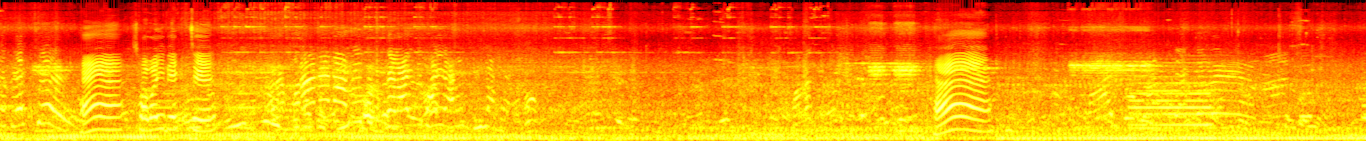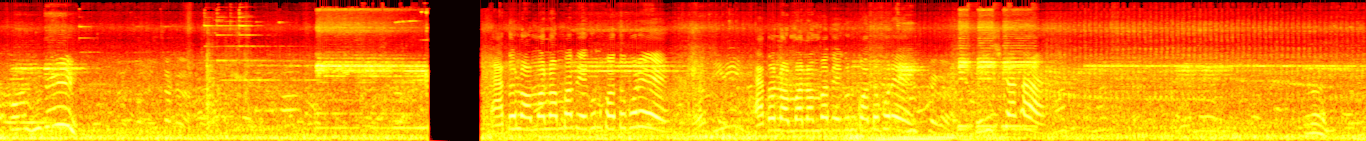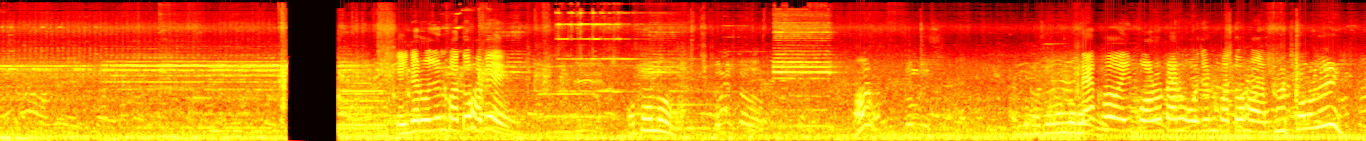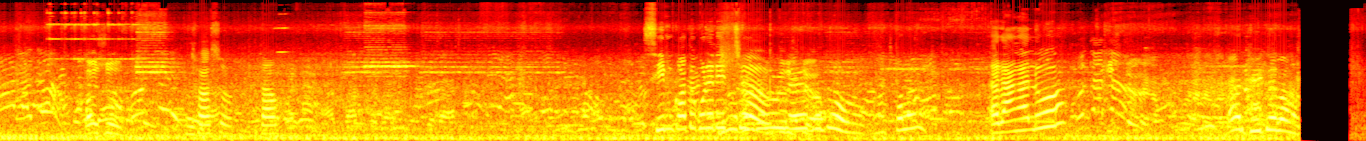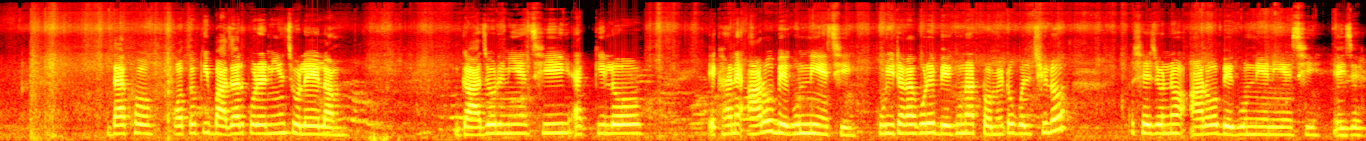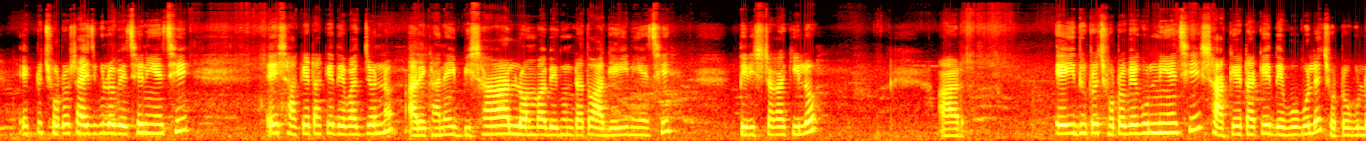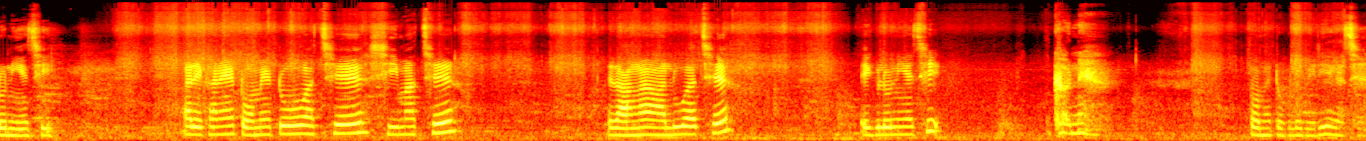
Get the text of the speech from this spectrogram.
হ্যাঁ সবাই দেখছে। হ্যাঁ। এত লম্বা লম্বা বেগুন কত করে? এত লম্বা লম্বা বেগুন কত করে? তিরিশ টাকা। এইটার ওজন কত হবে? কত হলো? হ্যাঁ। দেখো এই বড়টার ওজন কত হয়? কাঁচকলা নেই? ছয়শো। ছশো তাও সিম কত করে দিচ্ছ? রাঙালু। দেখো কত কি বাজার করে নিয়ে চলে এলাম। গাজর নিয়েছি এক কিলো, এখানে আরও বেগুন নিয়েছি, কুড়ি টাকা করে বেগুন আর টমেটো বলছিল, সেই জন্য আরও বেগুন নিয়ে নিয়েছি। এই যে, একটু ছোট সাইজগুলো বেছে নিয়েছি এই শাকে টাকে দেওয়ার জন্য। আর এখানে এই বিশাল লম্বা বেগুনটা তো আগেই নিয়েছি, তিরিশ টাকা কিলো। আর এই দুটো ছোট বেগুন নিয়েছি, শাকে টাকে দেবো বলে ছোটোগুলো নিয়েছি। আর এখানে টমেটো আছে, শিম আছে রাঙা আলু আছে। এগুলো নিয়েছি। এখানে টমেটোগুলো বেরিয়ে গেছে।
